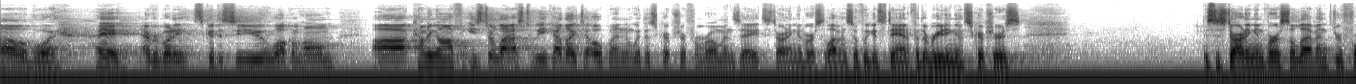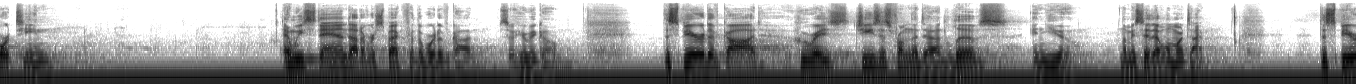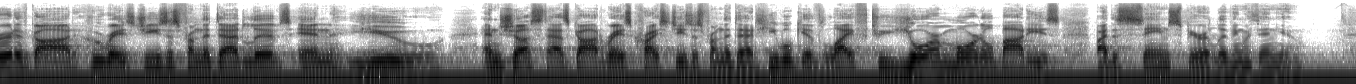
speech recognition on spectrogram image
Oh boy. Hey, everybody. It's good to see you. Welcome home. Uh, coming off Easter last week, I'd like to open with a scripture from Romans 8, starting in verse 11. So if we could stand for the reading of scriptures. This is starting in verse 11 through 14. And we stand out of respect for the word of God. So here we go. The Spirit of God who raised Jesus from the dead lives in you. Let me say that one more time. The Spirit of God who raised Jesus from the dead lives in you. And just as God raised Christ Jesus from the dead, he will give life to your mortal bodies by the same Spirit living within you.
